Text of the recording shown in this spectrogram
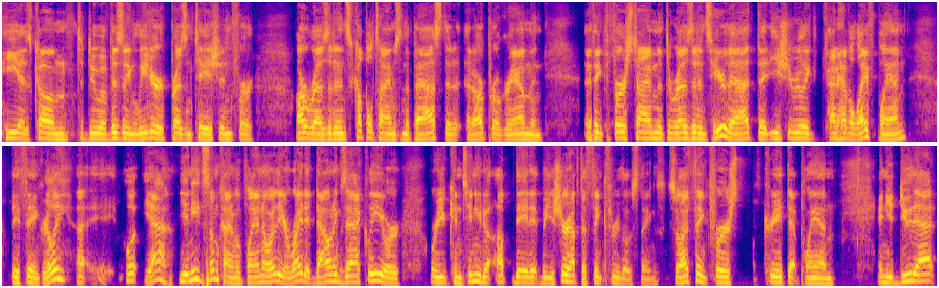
he has come to do a visiting leader presentation for our residents a couple times in the past at, at our program. And I think the first time that the residents hear that, that you should really kind of have a life plan, they think, really? Uh, well, yeah, you need some kind of a plan. Now, whether you write it down exactly or or you continue to update it, but you sure have to think through those things. So I think first create that plan, and you do that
